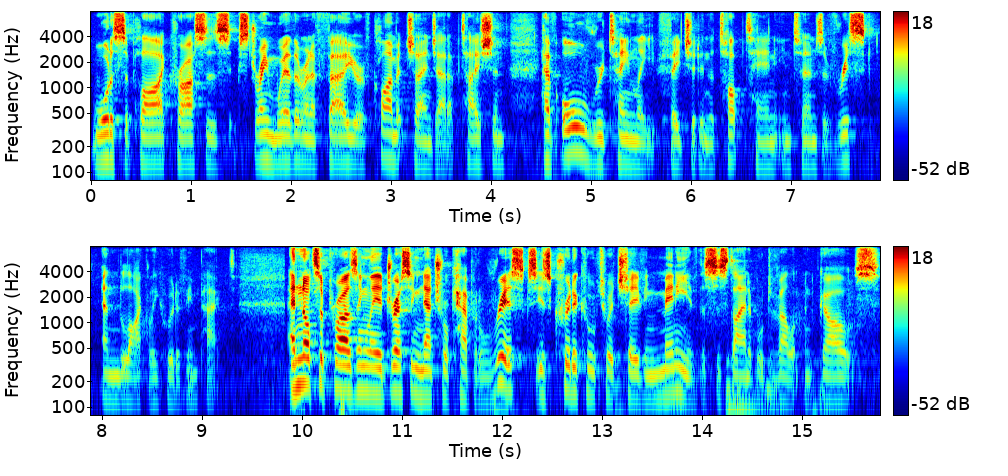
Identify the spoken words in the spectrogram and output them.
water supply crisis, extreme weather and a failure of climate change adaptation have all routinely featured in the top 10 in terms of risk and likelihood of impact. And not surprisingly, addressing natural capital risks is critical to achieving many of the sustainable development goals.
